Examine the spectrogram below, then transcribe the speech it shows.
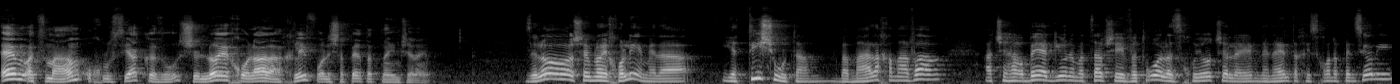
הם עצמם אוכלוסייה כזו שלא יכולה להחליף או לשפר את התנאים שלהם. זה לא שהם לא יכולים, אלא יתישו אותם במהלך המעבר עד שהרבה יגיעו למצב שיוותרו על הזכויות שלהם לנהל את החיסכון הפנסיוני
